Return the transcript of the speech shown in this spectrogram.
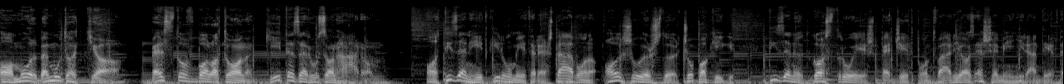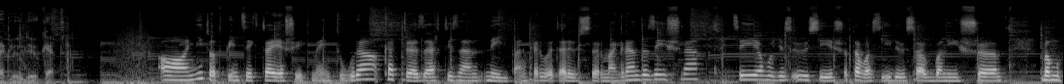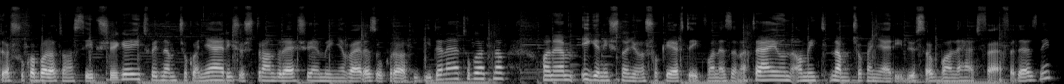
A MOL bemutatja Best of Balaton 2023. A 17 kilométeres távon Alsóörstől Csopakig 15 gasztró és pecsétpont várja az esemény iránt érdeklődőket. A nyitott pincék teljesítménytúra 2014-ben került először megrendezésre. Célja, hogy az őszi és a tavaszi időszakban is bemutassuk a Balaton szépségeit, hogy nem csak a nyár és a strandolás élménye vár azokra, akik ide látogatnak, hanem igenis nagyon sok érték van ezen a tájon, amit nem csak a nyári időszakban lehet felfedezni.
